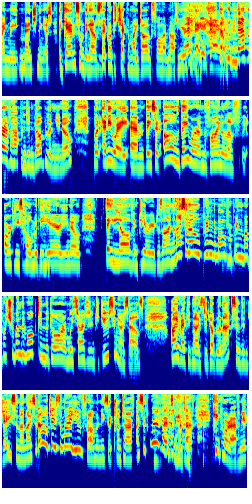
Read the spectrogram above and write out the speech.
mind me mentioning it. Again, something else. They're going to check on my dogs while I'm not here today. Yeah, that yeah, would yeah. never have happened in Dublin, you know. But anyway, um, they said, "Oh, they were in the final of RTE's Home of the Year," you know. They love interior design. And I said, Oh, bring them over, bring them over. Sure, when they walked in the door and we started introducing ourselves, I recognised a Dublin accent in Jason. And I said, Oh, Jason, where are you from? And he said, Clontarf. I said, Whereabouts in Clontarf? Kincora Avenue,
